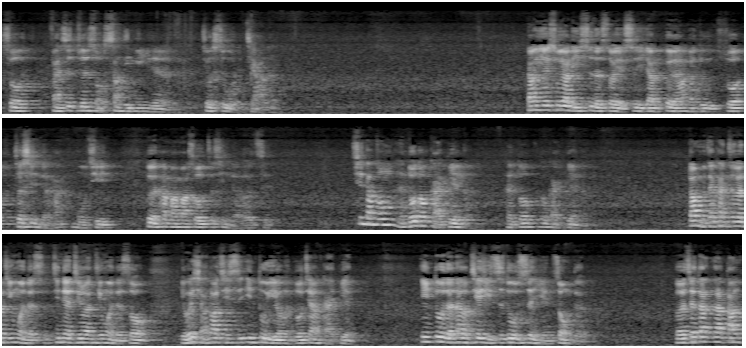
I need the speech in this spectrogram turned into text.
说凡是遵守上帝命令的人，就是我的家人。当耶稣要离世的时候，也是一样，对着他们都说：“这是你的母亲。”对着他妈妈说：“这是你的儿子。”其实当中很多都改变了，很多都改变了。当我们在看这段经文的时，今天这段经文的时候，也会想到，其实印度也有很多这样改变。印度的那种阶级制度是很严重的。而在当那当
